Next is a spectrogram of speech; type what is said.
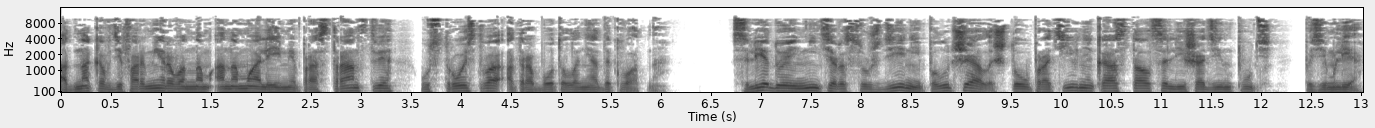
Однако в деформированном аномалиями пространстве устройство отработало неадекватно. Следуя нити рассуждений, получалось, что у противника остался лишь один путь — по земле.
